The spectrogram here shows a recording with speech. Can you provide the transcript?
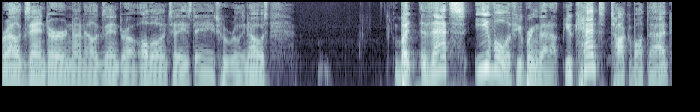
Or Alexander, not Alexandra, although in today's day and age, who really knows? But that's evil if you bring that up. You can't talk about that.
